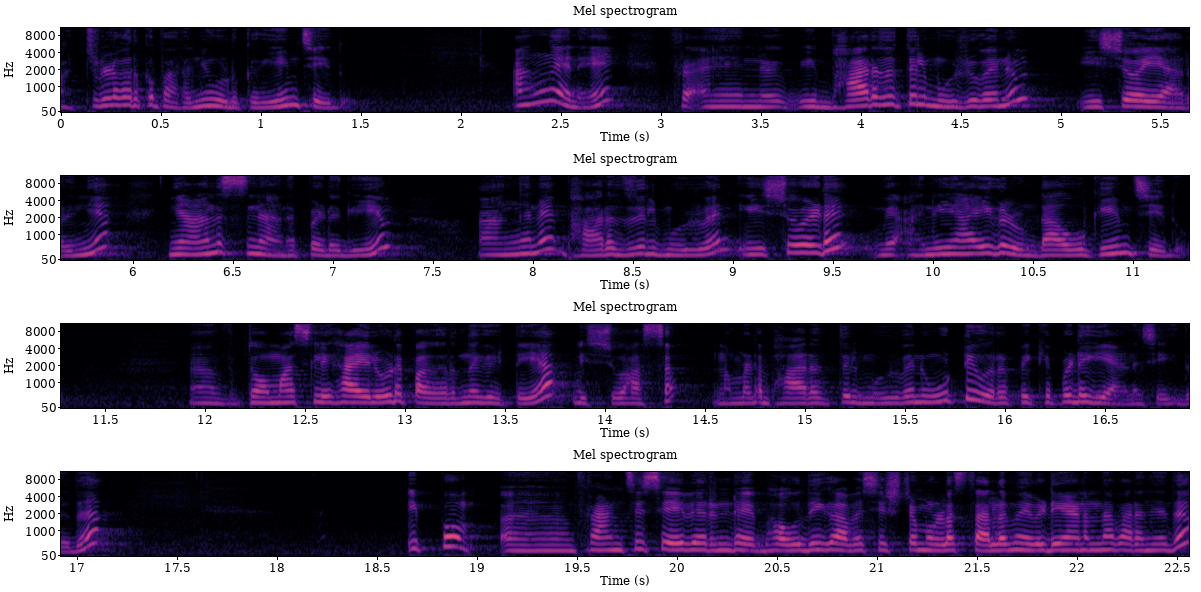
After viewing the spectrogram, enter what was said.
മറ്റുള്ളവർക്ക് പറഞ്ഞു കൊടുക്കുകയും ചെയ്തു. അങ്ങനെ ഭാരതത്തിൽ മുഴുവനും ഈശോയെ അറിഞ്ഞ് ജ്ഞാനസ്നാനപ്പെടുകയും അങ്ങനെ ഭാരതത്തിൽ മുഴുവൻ ഈശോയുടെ അനുയായികൾ ഉണ്ടാവുകയും ചെയ്തു. തോമസ് ലിഹായിലൂടെ പകർന്നു കിട്ടിയ വിശ്വാസം നമ്മുടെ ഭാരതത്തിൽ മുഴുവൻ ഊട്ടി ഉറപ്പിക്കപ്പെടുകയാണ് ചെയ്തത്. ഇപ്പം ഫ്രാൻസിസ് സേവ്യറിന്റെ ഭൗതിക അവശിഷ്ടമുള്ള സ്ഥലം എവിടെയാണെന്ന് പറഞ്ഞത്?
